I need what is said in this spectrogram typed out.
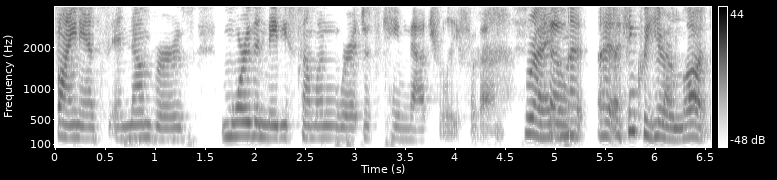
finance and numbers more than maybe someone where it just came naturally for them. Right so, I, I, think we hear a lot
